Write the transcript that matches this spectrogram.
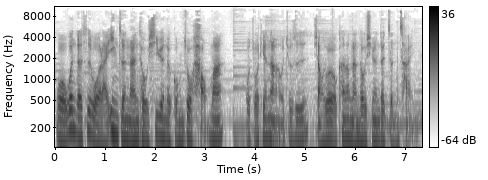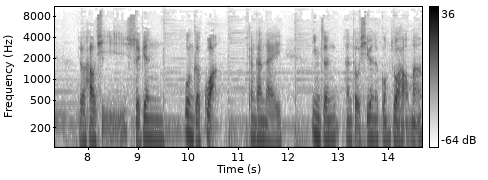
我问的是我来应征南投戏院的工作好吗？我昨天呢，我就是想说有看到南投戏院在征才，就好奇随便问个卦，看看来应征南投戏院的工作好吗？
